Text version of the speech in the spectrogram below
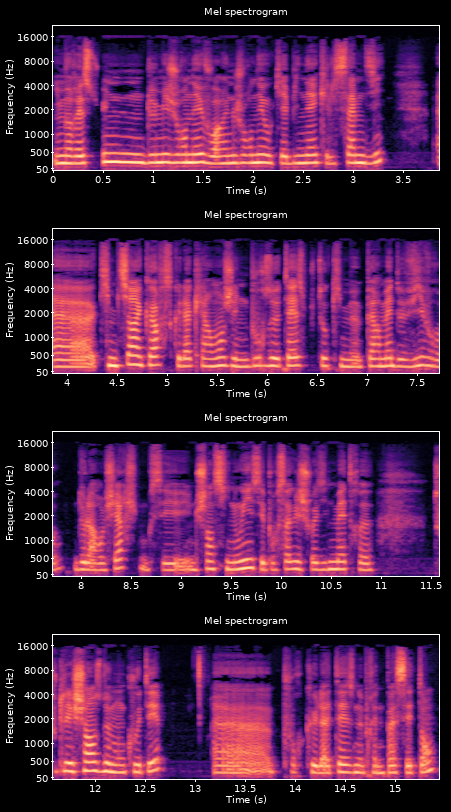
Il me reste une demi-journée, voire une journée au cabinet qui est le samedi, qui me tient à cœur parce que là, clairement, j'ai une bourse de thèse plutôt qui me permet de vivre de la recherche. Donc, c'est une chance inouïe. C'est pour ça que j'ai choisi de mettre toutes les chances de mon côté. Euh, pour que la thèse ne prenne pas 7 ans,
